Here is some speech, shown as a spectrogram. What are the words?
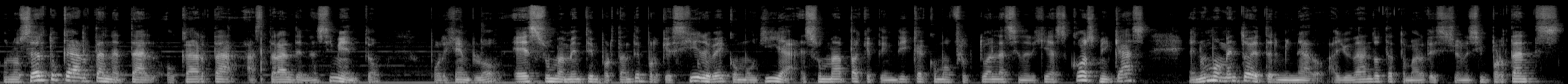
Conocer tu carta natal o carta astral de nacimiento, por ejemplo, es sumamente importante porque sirve como guía, es un mapa que te indica cómo fluctúan las energías cósmicas en un momento determinado, ayudándote a tomar decisiones importantes.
